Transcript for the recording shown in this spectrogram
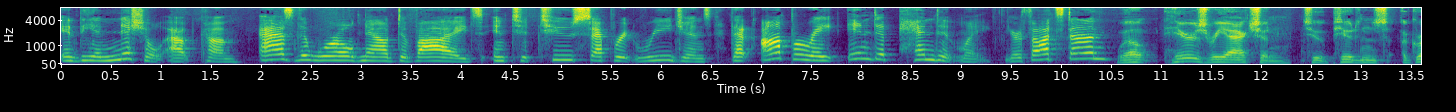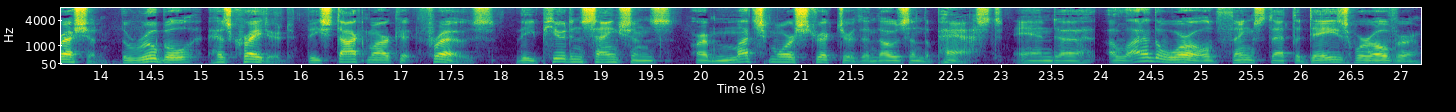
and the initial outcome as the world now divides into two separate regions that operate independently. Your thoughts, Don? Well, here's reaction to Putin's aggression. The ruble has cratered. The stock market froze. The Putin sanctions are much more stricter than those in the past. And uh, a lot of the world thinks that the days were over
